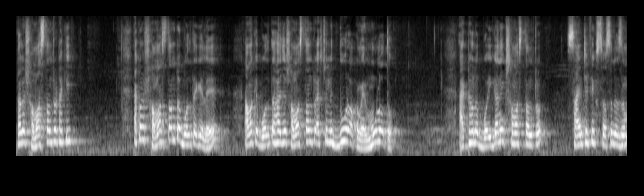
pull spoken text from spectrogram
তাহলে সমাজতন্ত্রটা কি? এখন সমাজতন্ত্র বলতে গেলে আমাকে বলতে হয় যে সমাজতন্ত্র অ্যাকচুয়ালি দু রকমের, মূলত। একটা হলো বৈজ্ঞানিক সমাজতন্ত্র সায়েন্টিফিক সোশ্যালিজম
